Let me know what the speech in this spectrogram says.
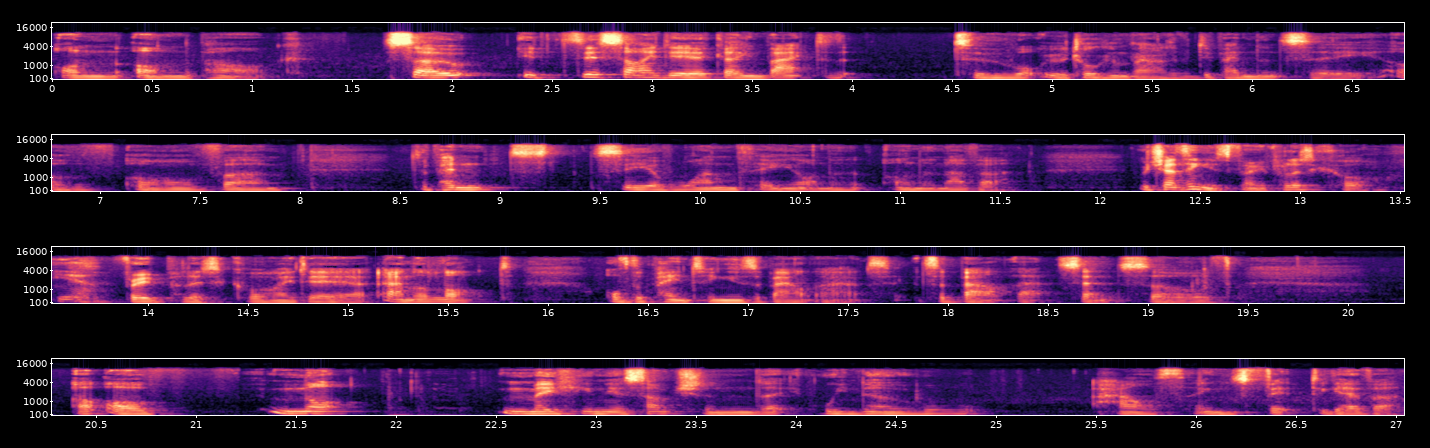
on on the park. So it's this idea going back to the, to what we were talking about of dependency of of um, dependency of one thing on on another, which I think is very political. Yeah, very political idea, and a lot of the painting is about that. It's about that sense of of not making the assumption that we know how things fit together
